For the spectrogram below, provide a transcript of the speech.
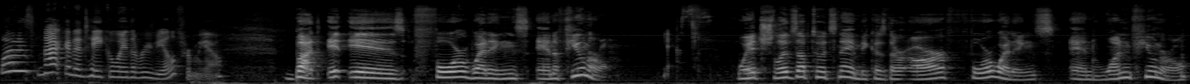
Well, I was not going to take away the reveal from you. But it is four weddings and a funeral. Yes. which lives up to its name because there are four weddings and one funeral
